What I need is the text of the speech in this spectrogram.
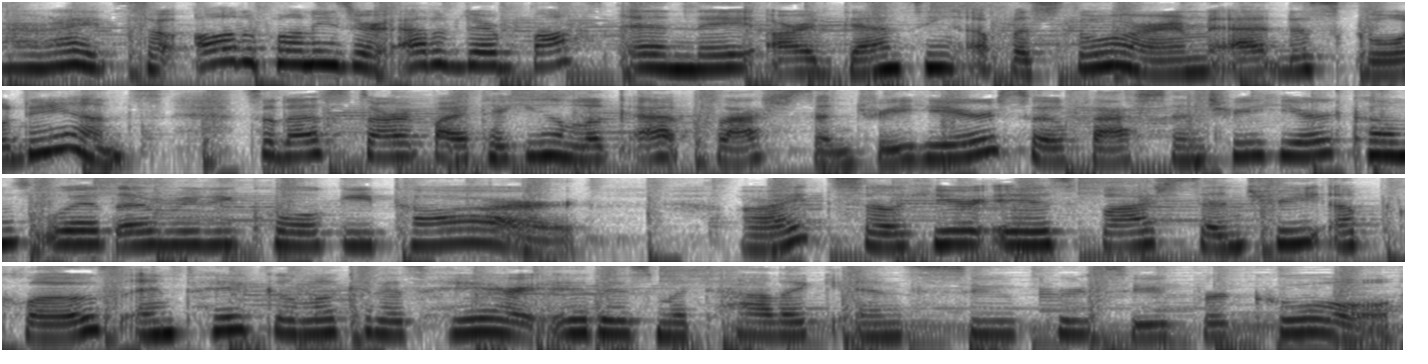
Alright, so all the ponies are out of their box and they are dancing up a storm at the school dance. So let's start by taking a look at Flash Sentry here. So Flash Sentry here comes with a really cool guitar. Alright, so here is Flash Sentry up close and take a look at his hair. It is metallic and super super cool.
